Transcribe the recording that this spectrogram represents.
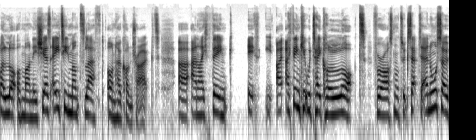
a lot of money. She has 18 months left on her contract, uh, and I think it. I, I think it would take a lot for Arsenal to accept it, and also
